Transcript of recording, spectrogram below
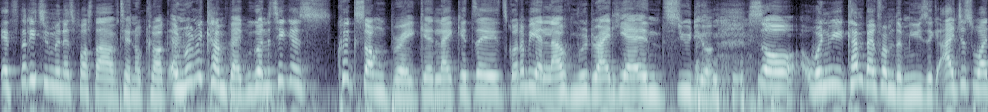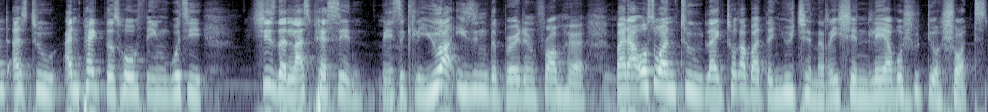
It's 32 minutes past the hour of 10 o'clock, and when we come back, we're gonna take a s- quick song break. And like it's a, it's gonna be a love mood right here in the studio. so when we come back from the music, I just want us to unpack this whole thing. Wuti, she's the last person. Basically, you are easing the burden from her. Mm. But I also want to like talk about the new generation. Leabo shoot your shot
